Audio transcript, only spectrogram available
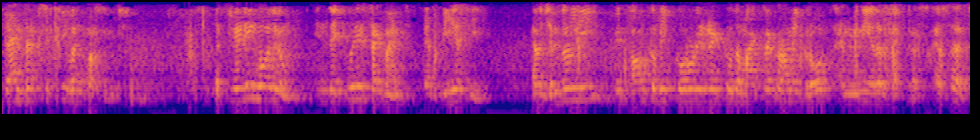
stands at 61%. The trading volume in the equity segment at BSE have generally been found to be correlated to the macroeconomic growth and many other factors. As such,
